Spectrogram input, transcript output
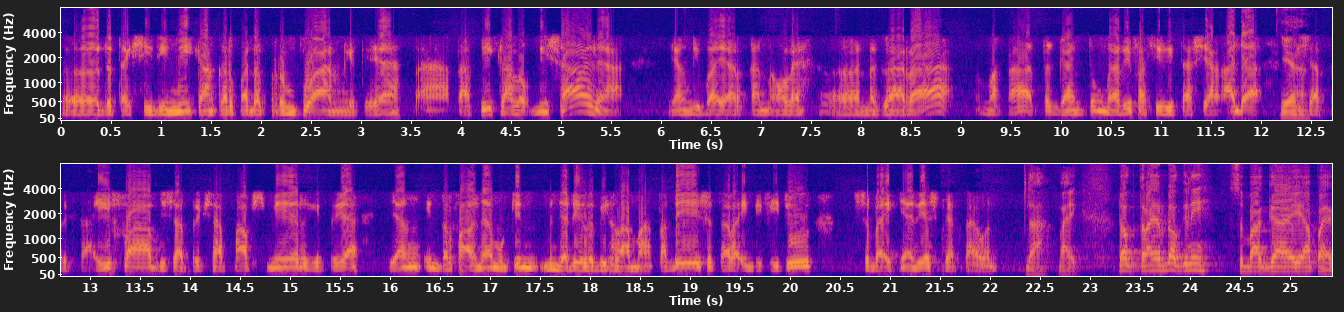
eh, deteksi dini kanker pada perempuan gitu ya. Nah, tapi kalau misalnya yang dibayarkan oleh eh, negara maka tergantung dari fasilitas yang ada. Ya. Bisa periksa IVA, bisa periksa pap smear gitu ya yang intervalnya mungkin menjadi lebih lama. Tapi secara individu sebaiknya dia setiap tahun. Nah, baik. Dok, terakhir dok ini sebagai apa ya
